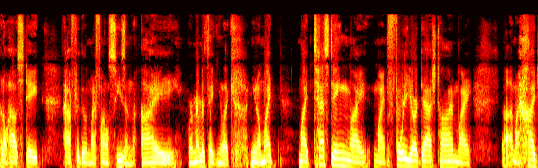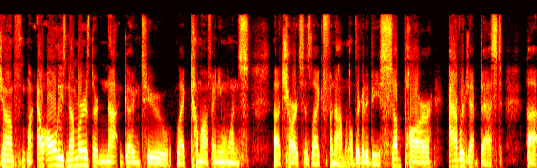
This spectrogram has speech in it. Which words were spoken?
at Ohio State after the, my final season, I remember thinking like, you know, my my testing, my my 40 yard dash time, my uh, my high jump, my, all these numbers, they're not going to like come off anyone's uh, charts as like phenomenal. They're going to be subpar, average at best uh,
